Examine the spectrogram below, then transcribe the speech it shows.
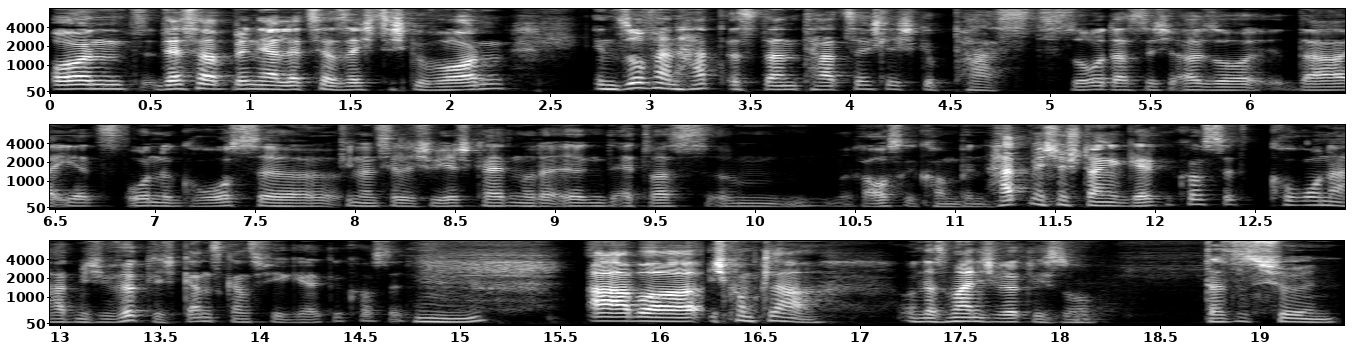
Und deshalb bin ja letztes Jahr 60 geworden. Insofern hat es dann tatsächlich gepasst, so dass ich also da jetzt ohne große finanzielle Schwierigkeiten oder irgendetwas ähm, rausgekommen bin. Hat mich eine Stange Geld gekostet. Corona hat mich wirklich ganz, ganz viel Geld gekostet. Mhm. Aber ich komme klar. Und das meine ich wirklich so. Das ist schön.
